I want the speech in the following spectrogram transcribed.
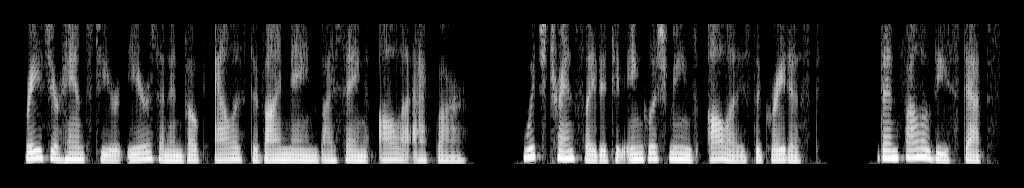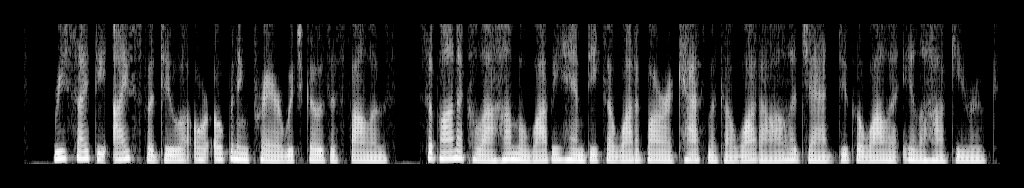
raise your hands to your ears and invoke Allah's divine name by saying Allah Akbar. Which translated to English means Allah is the greatest. Then follow these steps, recite the Istighfar dua or opening prayer which goes as follows. Subhanakallahumma wa bihamdika wa kasmaka wa ta'ala jad duka wala ilaha giruk.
